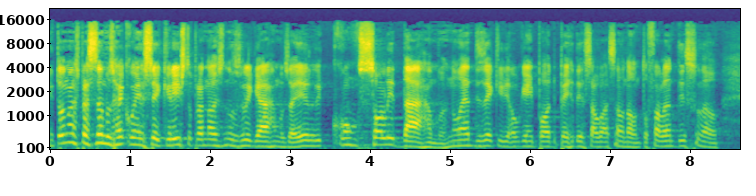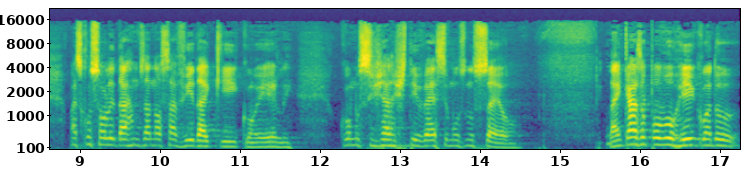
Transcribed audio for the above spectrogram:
Então nós precisamos reconhecer Cristo para nós nos ligarmos a Ele e consolidarmos. Não é dizer que alguém pode perder salvação, não, não estou falando disso não. Mas consolidarmos a nossa vida aqui com Ele, como se já estivéssemos no céu. Lá em casa o povo ri quando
